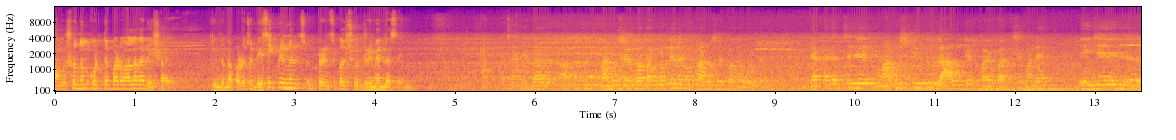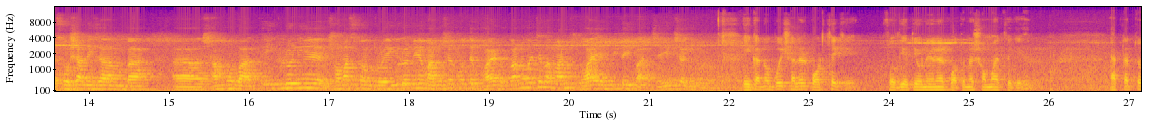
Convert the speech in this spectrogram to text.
সংশোধন করতে পারো, আলাদা বিষয়। কিন্তু ব্যাপার হচ্ছে basic principle should remain the same আচ্ছা মানুষের কথা বললেন এবং মানুষের কথা বললেন। দেখা যাচ্ছে যে মানুষ কিন্তু লালকে ভয় পাচ্ছে। মানে এই যে সোশ্যালিজম বা সাম্যবাদ এইগুলো নিয়ে সমাজতন্ত্র এইগুলো নিয়ে মানুষের মধ্যে ভয় ঢোকানো হয়েছে বা মানুষ ভয় এমনিতেই পাচ্ছে? এই বিষয়গুলো একানব্বই সালের পর থেকে সোভিয়েত ইউনিয়নের পতনের সময় থেকে একটা তো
